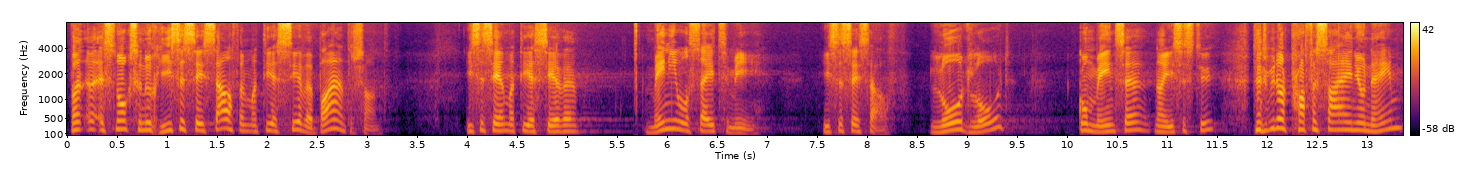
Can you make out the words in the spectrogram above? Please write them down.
Want uh, is nog genoeg Jesus sê self in Matteus 7 baie interessant. Jesus sê in Matteus 7 many will say to me Jesus sê self Lord Lord kom mense na Jesus toe. Did we not prophesy in your name?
